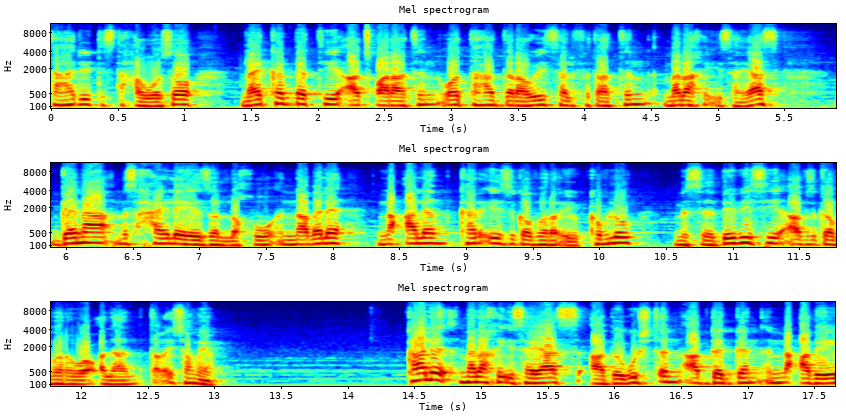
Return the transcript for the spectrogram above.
ተህዲድ ዝተሓወሶ ናይ ከበድቲ ኣፅዋራትን ወተሃደራዊ ሰልፍታትን መላኺ ኢሳያስ ገና ምስ ሓይለየ ዘለኹ እናበለ ንዓለም ከርኢ ዝገበሮ እዩ ክብሉ ምስ ቢቢሲ ኣብ ዝገበረዎ ዕላል ጠቒሶም እዮም። ካልእ መላኺ ኢሳያስ ኣብ ውሽጥን ኣብ ደገን እናዓበየ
